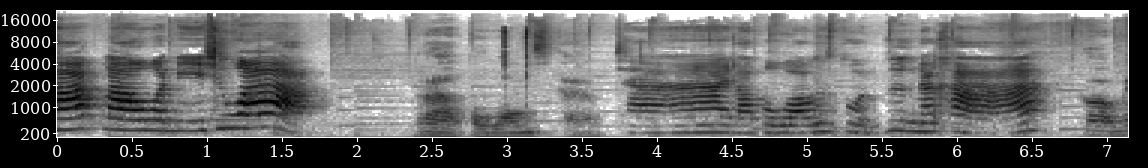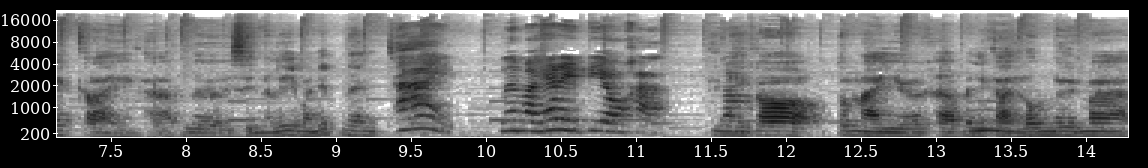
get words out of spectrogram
พักเราวันนี้ชื่อว่า ราโปวองส์ครับ ใช่ลาโปวองสวนพึ่งนะคะ ก็ไม่ไกลครับ เลยซินนารีมานิดนึง ใช่ เลยมาแค่นิดเดียวค่ะ ที่นี่ก็ต้นไม้เยอะครับบรรยากาศร่มรื่นมาก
